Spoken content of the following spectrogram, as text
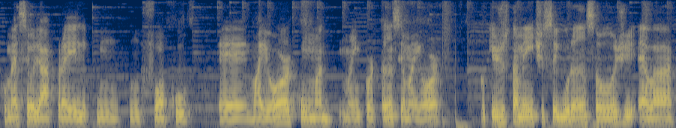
comece a olhar para ele com, com um foco é, maior, com uma, uma importância maior, porque justamente segurança hoje ela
